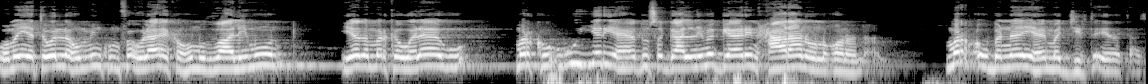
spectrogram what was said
waman yatawallahum minkum fa ulaa'ika hum aldaalimuun iyada marka walaagu markuu ugu yaryahay hadduusa gaalnimo gaarin xaaraan uu noqona nacam mar uu bannaan yahay ma jirto iyada taas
